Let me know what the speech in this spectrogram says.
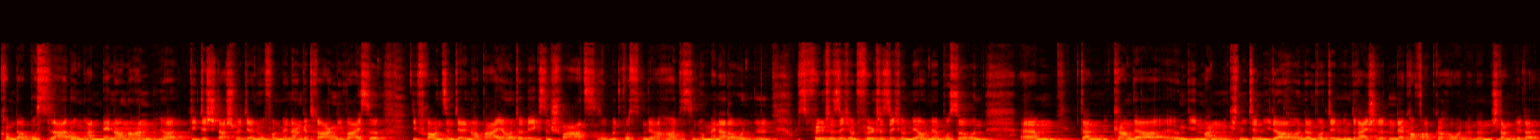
kommen da Busladungen an Männern an. Ja, die Dischtasche wird ja nur von Männern getragen, die weiße. Die Frauen sind ja in Abaya unterwegs, in schwarz. Somit wussten wir, aha, das sind nur Männer da unten. Und es füllte sich und füllte sich und mehr und mehr Busse. Und ähm, dann kam da irgendwie ein Mann, kniete nieder und dann wurde denen in drei Schritten der Kopf abgehauen. Und dann standen wir da,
